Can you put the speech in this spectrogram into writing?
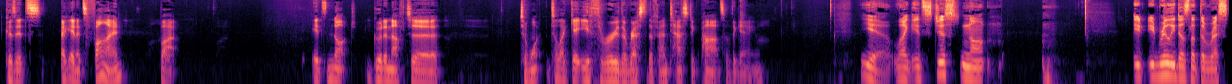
because it's again it's fine but it's not good enough to to want to like get you through the rest of the fantastic parts of the game Yeah, like it's just not. It it really does let the rest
